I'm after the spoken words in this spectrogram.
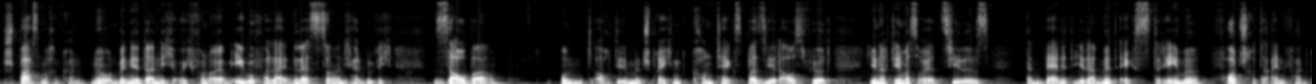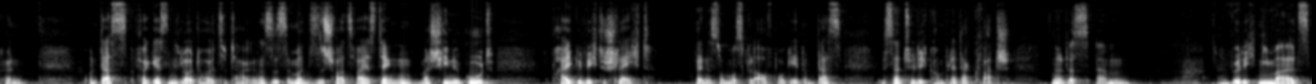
Spaß machen können. Ne? Und wenn ihr da nicht euch von eurem Ego verleiten lässt, sondern die halt wirklich sauber und auch dementsprechend kontextbasiert ausführt, je nachdem, was euer Ziel ist, dann werdet ihr damit extreme Fortschritte einfahren können. Und das vergessen die Leute heutzutage. Das ist immer dieses Schwarz-Weiß-Denken, Maschine gut, Freigewichte schlecht, wenn es um Muskelaufbau geht. Und das ist natürlich kompletter Quatsch. Ne, das ähm, würde ich niemals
